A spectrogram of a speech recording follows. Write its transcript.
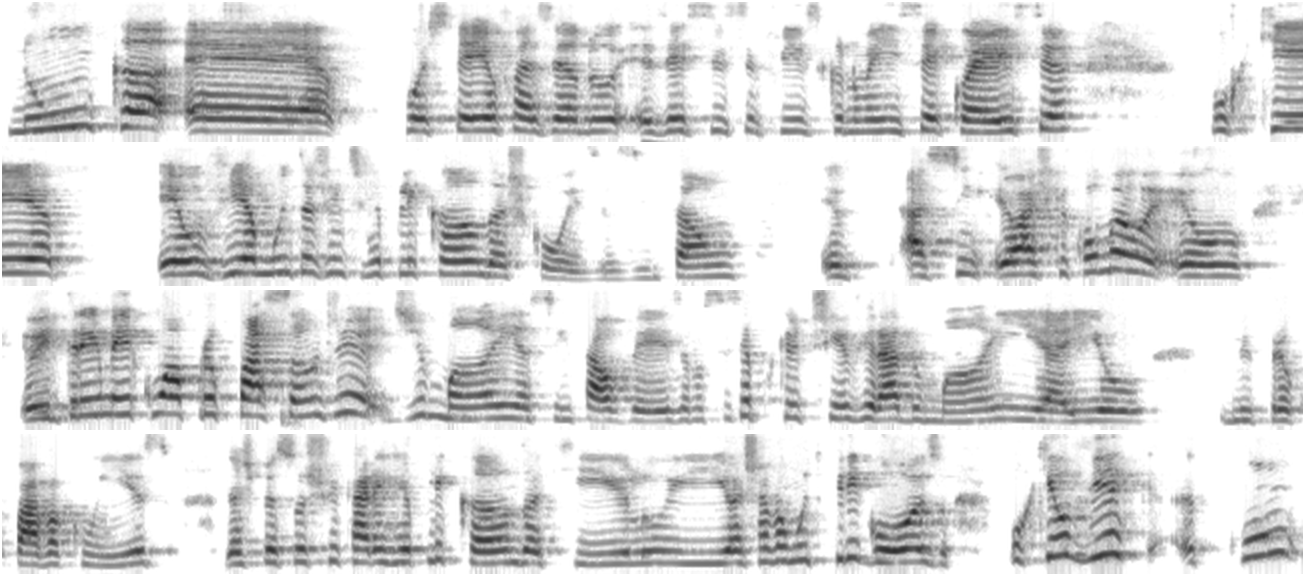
Nunca é, postei eu fazendo exercício físico numa sequência, porque eu via muita gente replicando as coisas. Então, eu, assim, eu acho que como eu, eu, eu entrei meio com uma preocupação de, de mãe, assim, talvez. Eu não sei se é porque eu tinha virado mãe e aí eu me preocupava com isso, das pessoas ficarem replicando aquilo e eu achava muito perigoso, porque eu via com,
